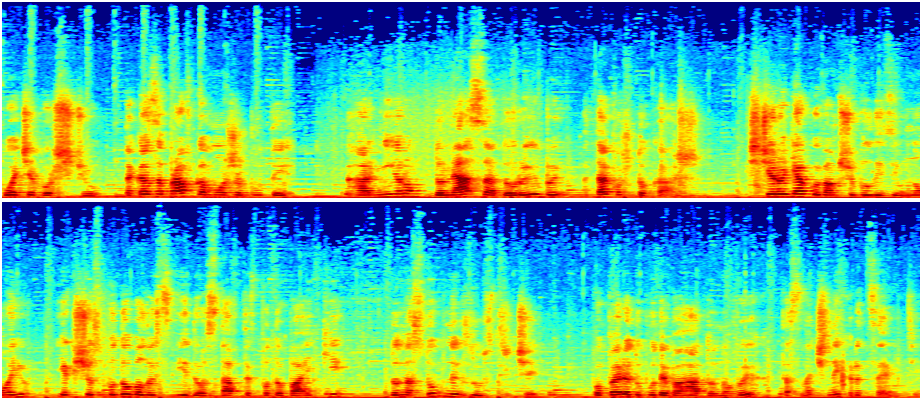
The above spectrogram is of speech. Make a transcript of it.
хоче борщу. Така заправка може бути гарніром до м'яса, до риби, а також до каш. Щиро дякую вам, що були зі мною. Якщо сподобалось відео, ставте вподобайки. До наступних зустрічей! Попереду буде багато нових та смачних рецептів.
